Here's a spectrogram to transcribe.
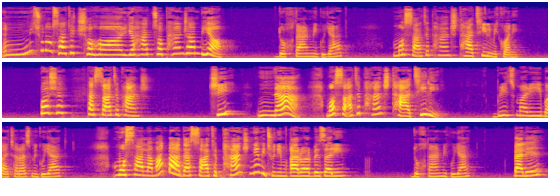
می‌تونم ساعت چهار یا حتی پنجم بیام. دختر می گوید ما ساعت پنج تعطیل می کنیم. باشه پس ساعت پنج. چی؟ نه ما ساعت پنج تعطیلیم. بریت ماری با اعتراض می‌گوید مسلما بعد از ساعت پنج نمی‌تونیم قرار بذاریم. دختر می‌گوید بله.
